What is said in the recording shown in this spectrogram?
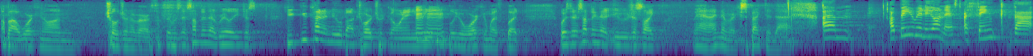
about working on Children of Earth? Was there something that really just you, you kind of knew about Torchwood going in, you knew the Mhm. people you were working with, but was there something that you were just like, man, I never expected that? Um, I'll be really honest. I think that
